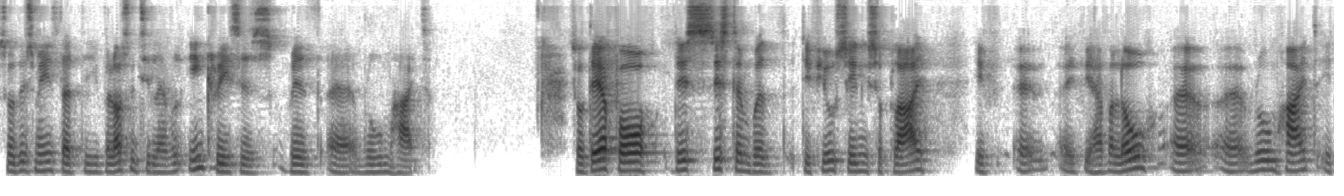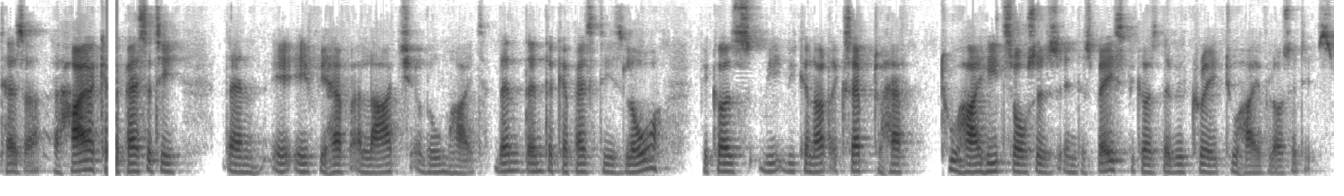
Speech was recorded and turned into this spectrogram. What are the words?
So this means that the velocity level increases with uh, room height. So therefore, this system with diffuse ceiling supply, if, uh, if you have a low uh, uh, room height, it has a, higher capacity than if you have a large room height. Then, the capacity is lower because we, cannot accept to have too high heat sources in the space because they will create too high velocities.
